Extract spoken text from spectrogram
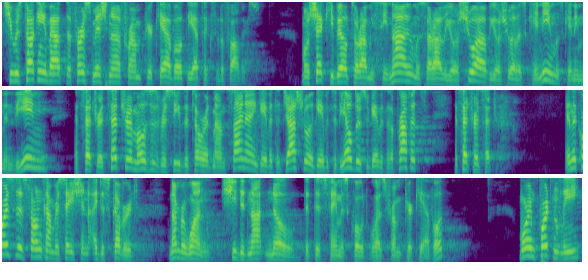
She was talking about the first Mishnah from Pirkei Avot, the Ethics of the Fathers. Moshe kibel Torah misinai, u'masara liYoshua, v'Yoshua leskenim, uskenim linviim, etc., etc. Moses received the Torah at Mount Sinai and gave it to Joshua, gave it to the elders, who gave it to the prophets, etc., etc. In the course of this phone conversation, I discovered number one, she did not know that this famous quote was from Pirkei Avot. More importantly,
